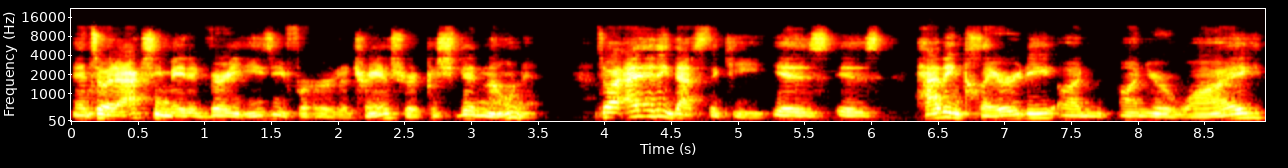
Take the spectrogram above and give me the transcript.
And so it actually made it very easy for her to transfer it because she didn't own it. So I, I think that's the key is is having clarity on on your why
